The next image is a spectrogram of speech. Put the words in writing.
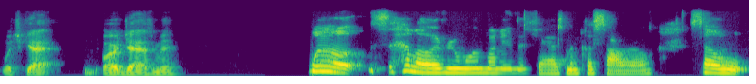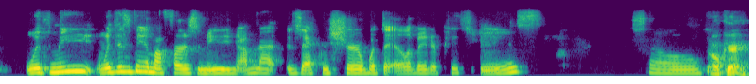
What you got? Or Jasmine. Well, hello everyone. My name is Jasmine Casaro. So, with me, with this being my first meeting, I'm not exactly sure what the elevator pitch is. So, Okay.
